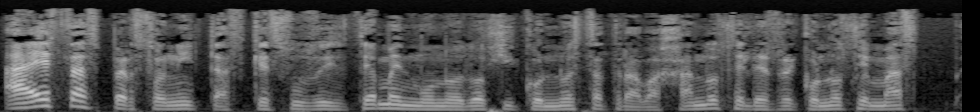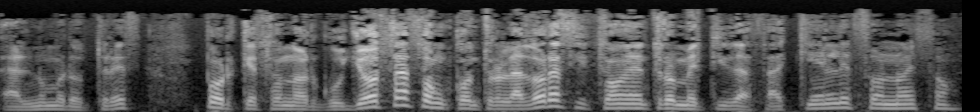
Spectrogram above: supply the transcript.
a estas personitas que su sistema inmunológico no está trabajando, se les reconoce más al número 3 porque son orgullosas, son controladoras y son entrometidas. ¿A quién le sonó eso?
